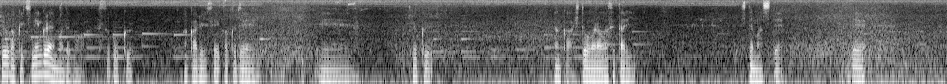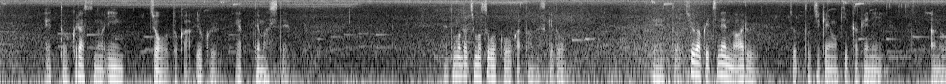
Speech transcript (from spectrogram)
中学1年ぐらいまではすごく明るい性格で、えー、よくなんか人を笑わせたりしてまして、で、えっと、クラスの委員長とかよくやってまして、友達もすごく多かったんですけど、えーと、中学1年のあるちょっと事件をきっかけにあの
